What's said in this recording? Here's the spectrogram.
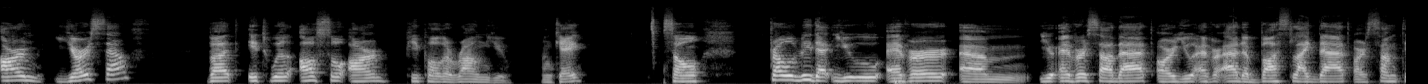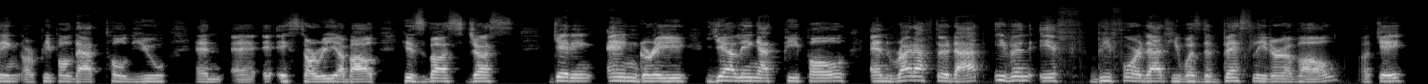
harm yourself but it will also harm people around you okay so probably that you ever um you ever saw that or you ever had a boss like that or something or people that told you and a, story about his boss just getting angry yelling at people and right after that even if before that he was the best leader of all okay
